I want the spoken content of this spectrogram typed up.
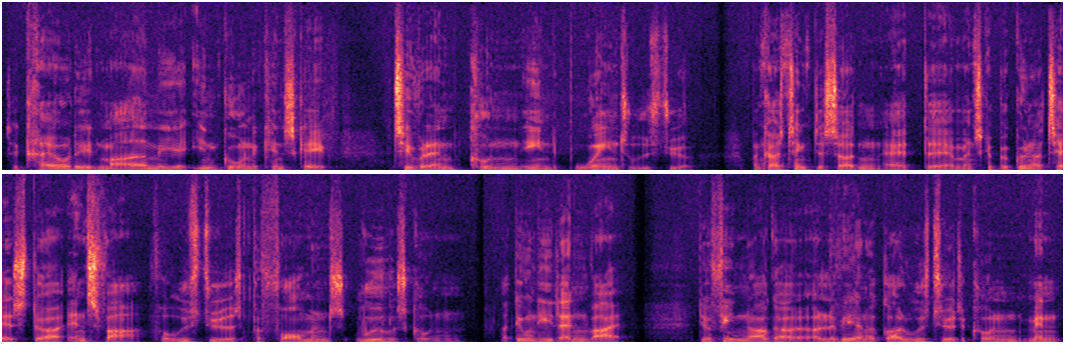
så kræver det et meget mere indgående kendskab til, hvordan kunden egentlig bruger ens udstyr. Man kan også tænke det sådan, at øh, man skal begynde at tage et større ansvar for udstyrets performance ude hos kunden. Og det er jo en helt anden vej. Det er jo fint nok at, at levere noget godt udstyr til kunden, men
